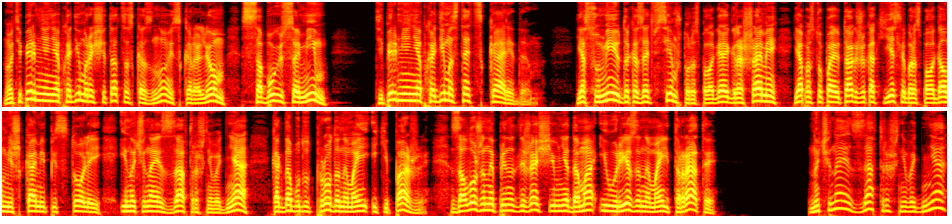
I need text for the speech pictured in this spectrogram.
Но теперь мне необходимо рассчитаться с казной, с королем, с собою самим. Теперь мне необходимо стать Скаридом. Я сумею доказать всем, что, располагая грошами, я поступаю так же, как если бы располагал мешками пистолей, и, начиная с завтрашнего дня, когда будут проданы мои экипажи, заложены принадлежащие мне дома и урезаны мои траты... Начиная с завтрашнего дня,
